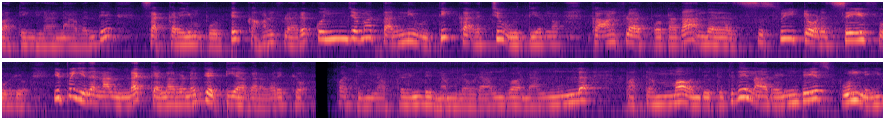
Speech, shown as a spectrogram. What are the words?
பார்த்தீங்களா நான் வந்து சர்க்கரையும் போட்டு கார்ன்ஃப்ளவரை கொஞ்சமாக தண்ணி ஊற்றி கரைச்சி ஊற்றிடணும் கார்ன்ஃப்ளவர் போட்டால் தான் அந்த ஸ்வீட்டோட சேஃப் வரும். இப்போ இதை நல்லா கிளறணும் கெட்டியாகிற வரைக்கும். பார்த்தீங்களா ஃப்ரெண்டு நம்மளோட அல்வா நல்லா பத்தமாக வந்துட்டு இருக்குது நான் ரெண்டே ஸ்பூன் நெய்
